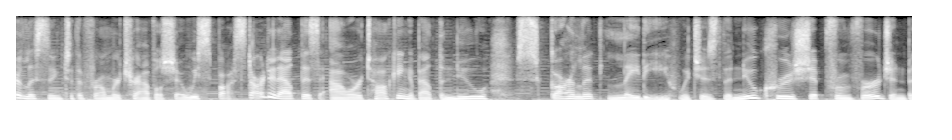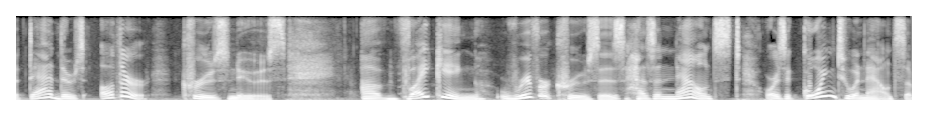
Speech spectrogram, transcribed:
You're listening to the Frommer Travel Show. We started out this hour talking about the new Scarlet Lady, which is the new cruise ship from Virgin. But, Dad, there's other cruise news. Uh, Viking River Cruises has announced, or is it going to announce? uh,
